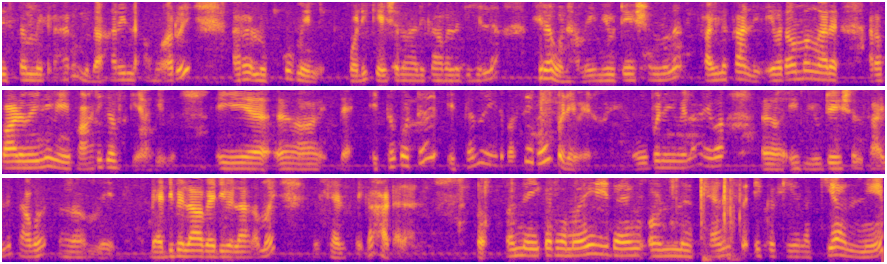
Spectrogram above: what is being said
සිිස්ටම් එකට හරි මුදාහරින්න අමාරුයි. අර ලොක්කු මෙන්න පොඩි කේෂනාලිකාවල ගිහිල්ලා හිරවන හම මියටේෂන් වන සයිලකන්නේ ඒවතම්මන් අර අර පාඩවෙන්නේ මේ පාටිකල්ස් කියලකිව ඒ එතකොට එතන ඊට පස්සේ රෝපඩේ වෙන ඕපනය වෙලා ඒවා ඒ මියටේෂන් සයිල තව වැඩි වෙලා වැඩි වෙලා තමයි කැන්ස එක හටගන්න. අන්න ඒක තමයි දැන් ඔන්න කැන්ස එක කියලා කියන්නේ.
